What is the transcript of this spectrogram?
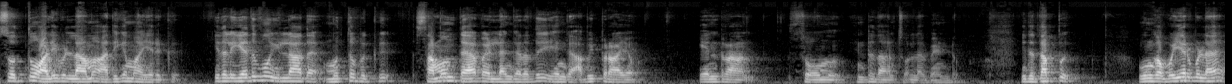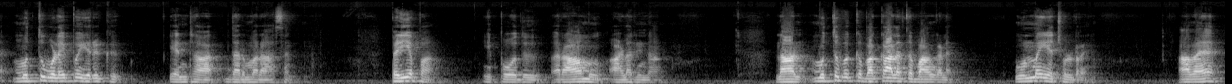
சொத்தும் அழிவில்லாமல் அதிகமாக இருக்குது இதில் எதுவும் இல்லாத முத்துவுக்கு சமம் தேவை இல்லைங்கிறது எங்கள் அபிப்பிராயம் என்றான் சோமு என்று தான் சொல்ல வேண்டும். இது தப்பு. உங்கள் உயர்வில் முத்து உழைப்பும் இருக்குது என்றார் தர்மராசன். பெரியப்பா இப்போது ராமு அலறினான். நான் முத்துவுக்கு வக்காலத்தை வாங்கலை. உண்மையை சொல்கிறேன் அவன்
